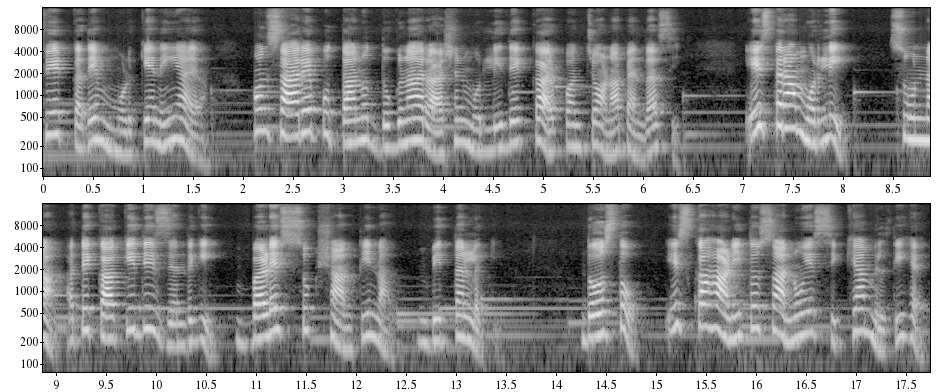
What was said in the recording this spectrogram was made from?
ਫਿਰ ਕਦੇ ਮੁੜ ਕੇ ਨਹੀਂ ਆਇਆ। ਹੁਣ ਸਾਰੇ ਭੂਤਾਂ ਨੂੰ ਦੁੱਗਣਾ ਰਾਸ਼ਨ ਮੁਰਲੀ ਦੇ ਘਰ ਪਹੁੰਚਾਉਣਾ ਪੈਂਦਾ ਸੀ। ਇਸ ਤਰ੍ਹਾਂ ਮੁਰਲੀ, ਸੂਨਾ ਅਤੇ ਕਾਕੀ ਦੀ ਜ਼ਿੰਦਗੀ ਬੜੇ ਸੁਖ ਸ਼ਾਂਤੀ ਨਾਲ ਬੀਤਣ ਲੱਗੀ। ਦੋਸਤੋ, ਇਸ ਕਹਾਣੀ ਤੋਂ ਸਾਨੂੰ ਇਹ ਸਿੱਖਿਆ ਮਿਲਦੀ ਹੈ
